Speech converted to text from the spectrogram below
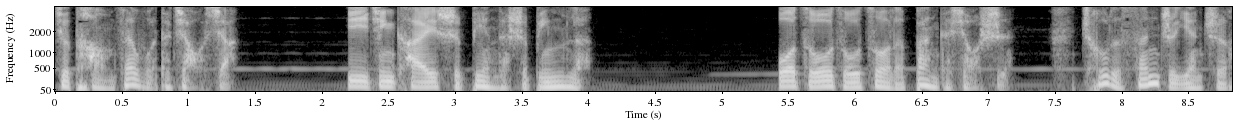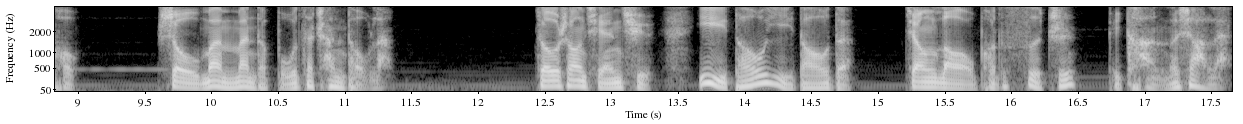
就躺在我的脚下，已经开始变得是冰冷。我足足坐了半个小时，抽了三支烟之后，手慢慢的不再颤抖了。走上前去，一刀一刀的将老婆的四肢给砍了下来。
